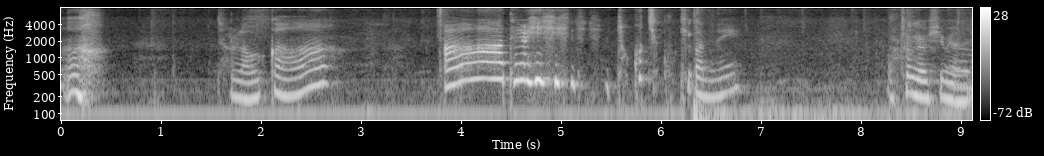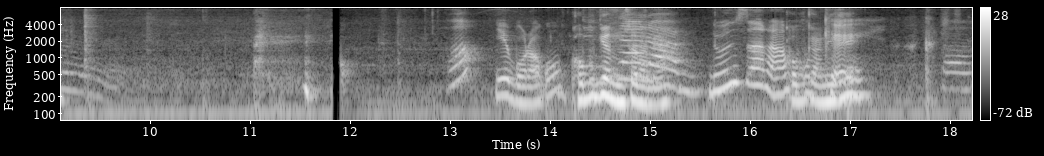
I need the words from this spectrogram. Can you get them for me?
어. 잘 나올까? 아 태미 초코칩 쿠키 같네 엄청 열심히 하네 어? 얘 뭐라고? 거북이가 눈사람이야. 사람. 눈사람 거북이 오케이. 아니지? 어.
